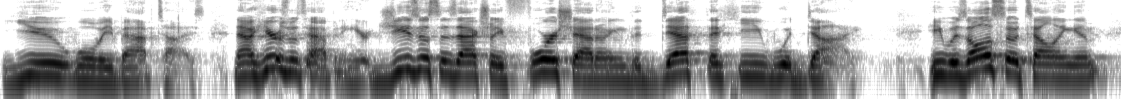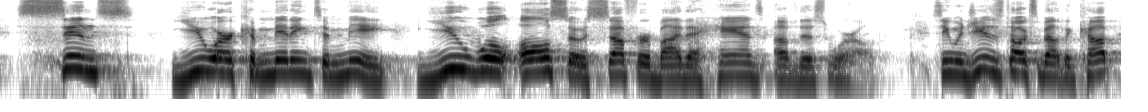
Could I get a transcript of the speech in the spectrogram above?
you will be baptized. Now, here's what's happening here Jesus is actually foreshadowing the death that he would die. He was also telling him, Since you are committing to me, you will also suffer by the hands of this world. See, when Jesus talks about the cup,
